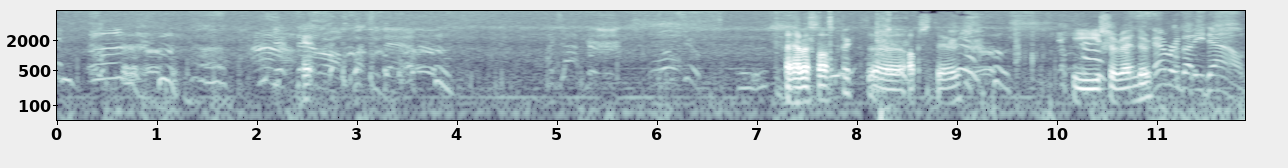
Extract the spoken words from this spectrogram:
in. Get down or I'll put you down. I have a suspect uh, upstairs. He surrendered. Everybody down.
